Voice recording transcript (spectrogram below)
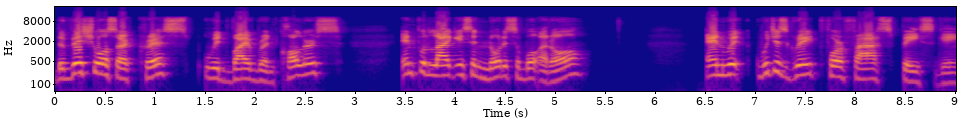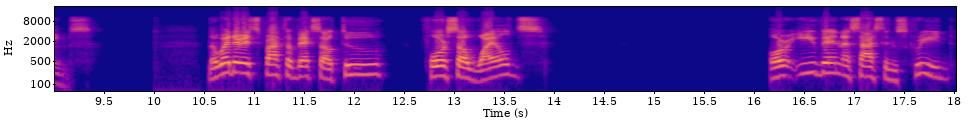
the visuals are crisp with vibrant colors. Input lag isn't noticeable at all, and which is great for fast-paced games. Now whether it's Path of Exile 2, Forza Wilds, or even Assassin's Creed,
